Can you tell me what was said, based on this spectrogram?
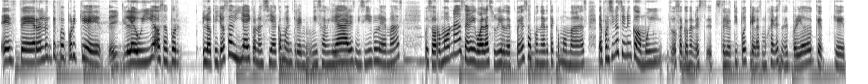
Este, realmente fue porque eh, le huía, o sea, por lo que yo sabía y conocía como entre mis familiares, mi círculo y demás, pues hormonas era igual a subir de peso, a ponerte como más... De por sí nos tienen como muy, o sea, con el estereotipo de que las mujeres en el periodo que, que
